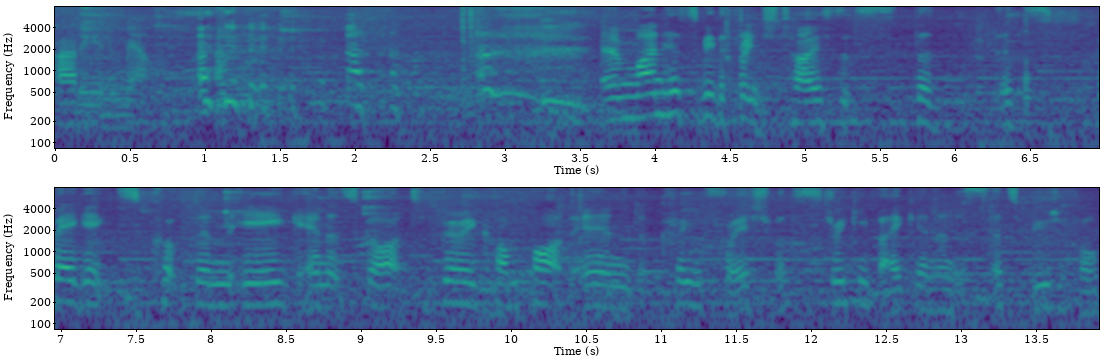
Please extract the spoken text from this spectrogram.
party in your mouth. And mine has to be the French toast. It's the it's baguettes cooked in egg and it's got berry compote and crème fraîche with streaky bacon and it's, it's beautiful.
